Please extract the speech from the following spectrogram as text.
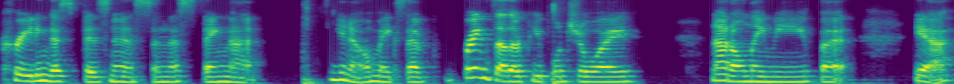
creating this business and this thing that you know makes that brings other people joy not only me but yeah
